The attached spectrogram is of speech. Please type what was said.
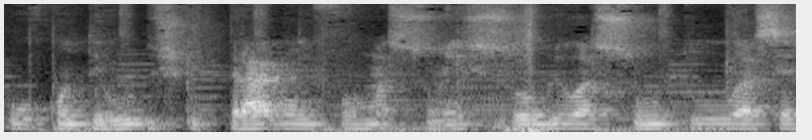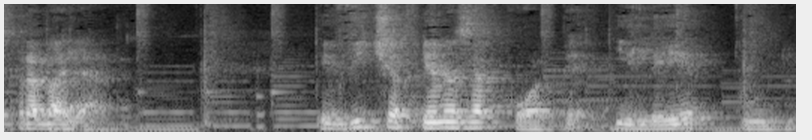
por conteúdos que tragam informações sobre o assunto a ser trabalhado. Evite apenas a cópia e leia tudo.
